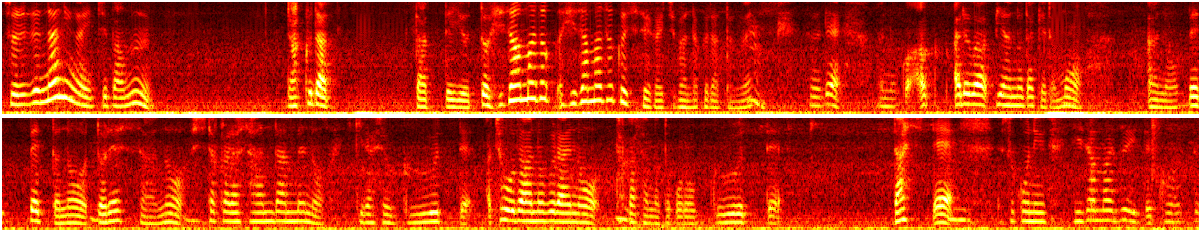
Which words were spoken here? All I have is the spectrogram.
それで何が一番楽だったっていうとひざまずひざまずく姿勢が一番楽だったのね、うん、それであのああれはピアノだけども、あのベベッドのドレッサーの下から3段目の引き出しをグーってちょうどあのぐらいの高さのところをグーって出して、うん、そこにひざまずいてこうやって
